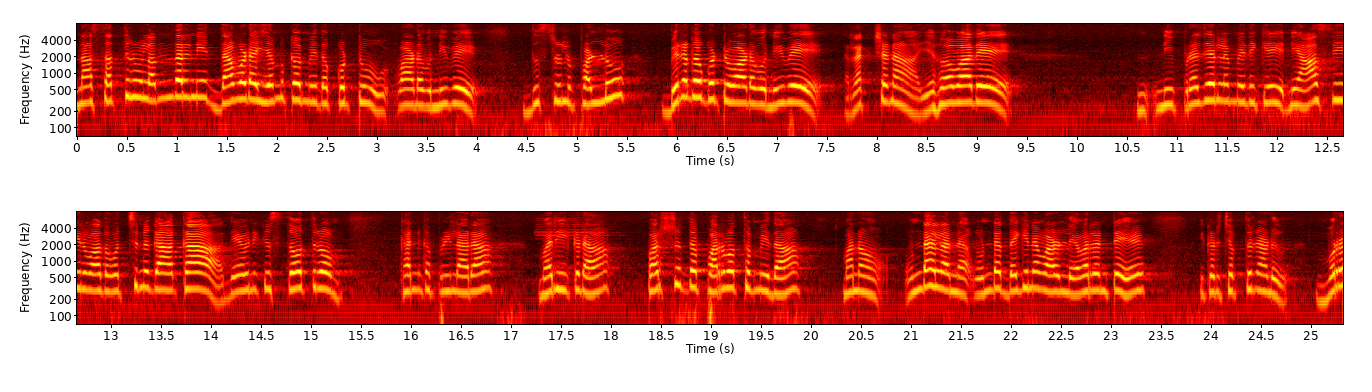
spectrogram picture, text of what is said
నా శత్రువులందరినీ దవడ ఎముక మీద కొట్టు వాడవు నీవే. దుష్టులు పళ్ళు బిరగొట్టు వాడవు నీవే. రక్షణ యహోవాదే. నీ ప్రజల మీదకి నీ ఆశీర్వాదం వచ్చునుగాక దేవునికి స్తోత్రం. కనుక ప్రియులారా మరి ఇక్కడ పరిశుద్ధ పర్వతం మీద మనం ఉండాలన్న ఉండదగిన వాళ్ళు ఎవరంటే ఇక్కడ చెప్తున్నాడు. మొర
